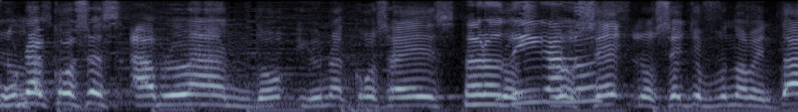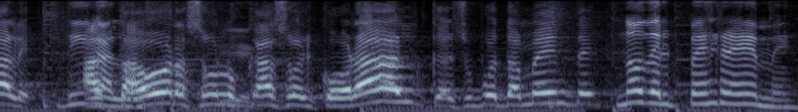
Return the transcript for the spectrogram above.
una cosa es hablando y una cosa es Pero los, dígalos. los he- los hechos fundamentales. Dígalos. Hasta ahora son los casos del Coral, que supuestamente No, del PRM.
